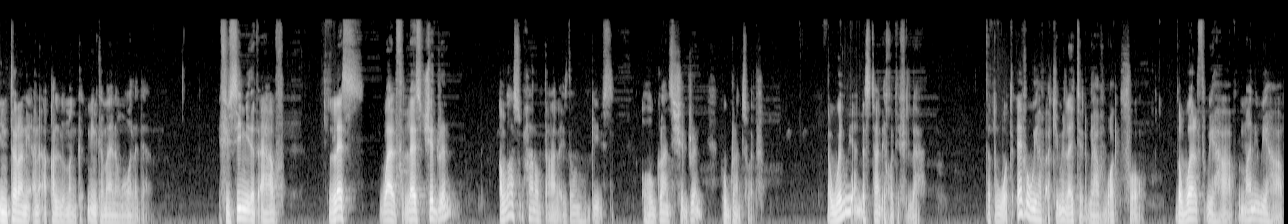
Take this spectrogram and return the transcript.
إن ترني أنا أقل منك مالا وولدا. If you see me that I have less wealth, less children, Allah subhanahu wa ta'ala is the one who gives or who grants children, who grants wealth. Now when we understand ikhwati fillah, that whatever we have accumulated, we have worked for, the wealth we have, the money we have,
